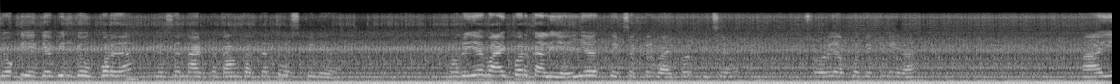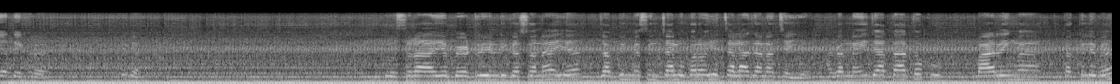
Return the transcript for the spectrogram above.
जो कि केबिन के ऊपर है, जैसे नाइट में काम करते हैं तो उसके लिए। और ये वाइपर का लिए ये देख सकते हैं वाइपर पीछे सॉरी, आपको देख नहीं रहा। हाँ ये दिख रहे हैं। ठीक है। दूसरा ये बैटरी इंडिकेशन है, ये जब भी मशीन चालू करो, ये चला जाना चाहिए। अगर नहीं जाता है तो वायरिंग में तकलीफ़ है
